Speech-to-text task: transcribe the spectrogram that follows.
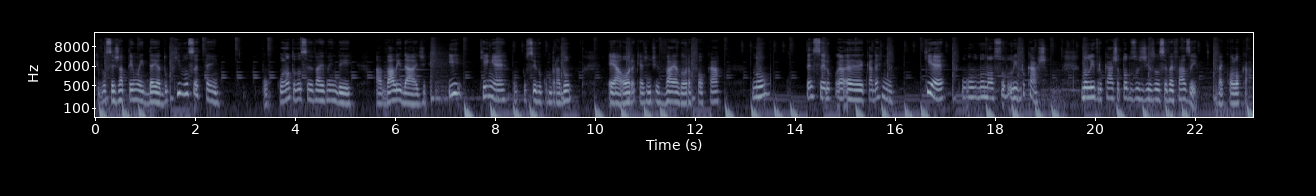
que você já tem uma ideia do que você tem, por quanto você vai vender, a validade e quem é o possível comprador, é a hora que a gente vai agora focar no terceiro é, caderninho, que é o do nosso livro caixa. No livro caixa, todos os dias você vai fazer vai colocar?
